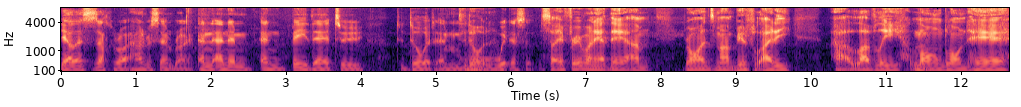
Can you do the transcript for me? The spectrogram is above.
Yeah, that's exactly right, hundred percent, bro. And and then and be there to to do it and To do it. witness it. So for everyone out there, um, Brian's mum, beautiful lady, uh, lovely Mm. long blonde hair,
